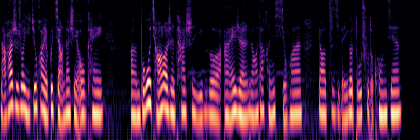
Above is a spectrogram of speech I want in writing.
哪怕是说一句话也不讲，但是也 OK。嗯，不过乔老师他是一个矮人，然后他很喜欢要自己的一个独处的空间。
